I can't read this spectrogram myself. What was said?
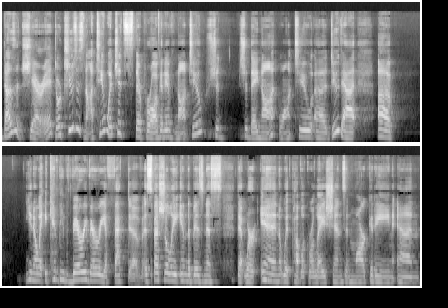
doesn't share it or chooses not to, which it's their prerogative not to, should should they not want to uh, do that, uh, you know, it can be very, very effective, especially in the business that we're in with public relations and marketing and,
